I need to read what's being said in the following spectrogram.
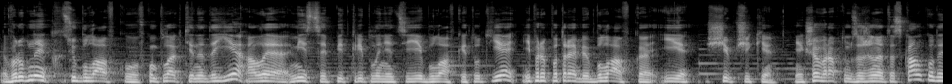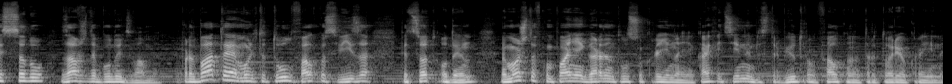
Виробник цю булавку в комплекті не дає, але місце підкріплення цієї булавки тут є. І при потребі булавка і щипчики, якщо ви раптом заженете скалку десь в саду, завжди будуть з вами. Придбати мультитул Falcos Visa 501 ви можете в компанії Garden Tools Україна, яка офіційним дистриб'ютором Falco на території України.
